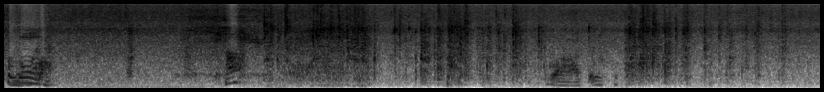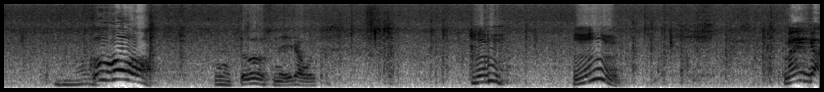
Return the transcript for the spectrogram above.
소금과 hả 와, 뜨겁겠다. 뜨거워 응, 뜨거워서 내일하고 있다. 음, 음, 맛있다.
